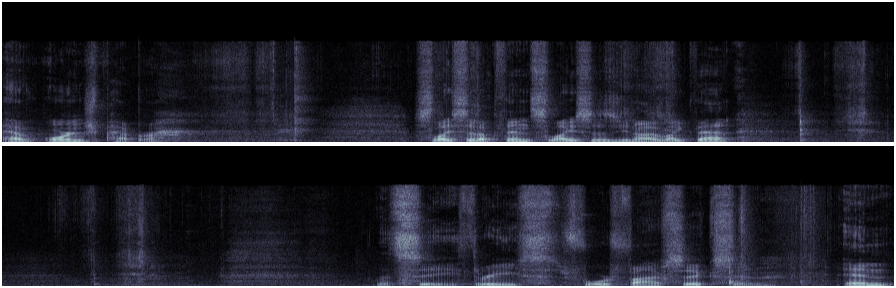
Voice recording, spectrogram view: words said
have orange pepper. Slice it up thin slices, you know, I like that. Let's see, three, four, five, six, and, and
